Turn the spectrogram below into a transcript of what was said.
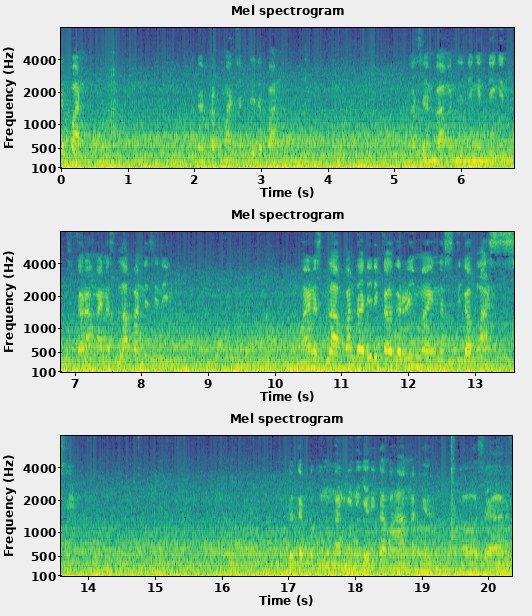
depan. Ada truk macet di depan. Kasian banget nih dingin-dingin. Sekarang minus 8 di sini. Minus 8 tadi di Calgary minus 13 dekat pegunungan gini jadi tambah hangat ya. Oh, saya harus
